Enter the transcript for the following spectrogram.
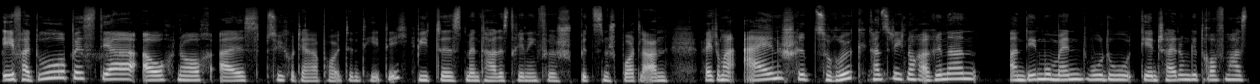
Eva, du bist ja auch noch als Psychotherapeutin tätig, bietest mentales Training für Spitzensportler an. Vielleicht noch mal einen Schritt zurück. Kannst du dich noch erinnern an den Moment, wo du die Entscheidung getroffen hast,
